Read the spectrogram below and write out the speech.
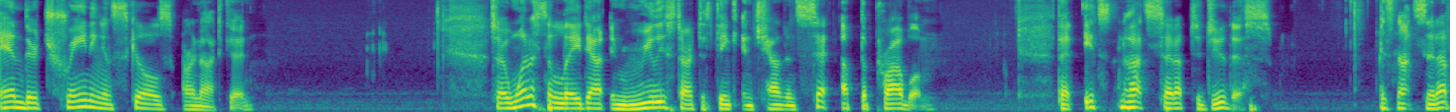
and their training and skills are not good. So I want us to lay down and really start to think and challenge and set up the problem that it's not set up to do this. It's not set up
